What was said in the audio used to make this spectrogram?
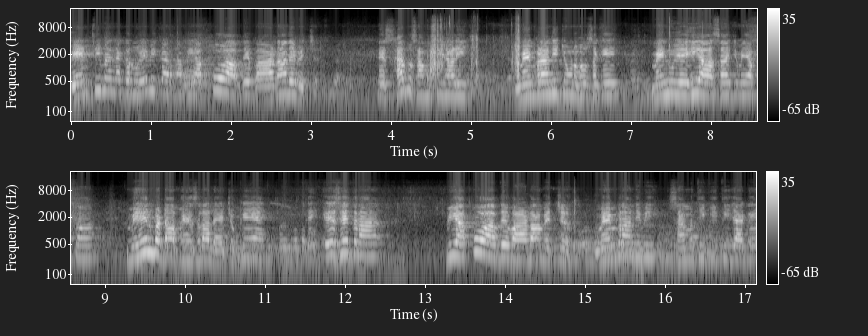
ਬੇਨਤੀ ਮੈਂ ਨਗਰ ਨੂੰ ਇਹ ਵੀ ਕਰਦਾ ਵੀ ਆਪੋ ਆਪਦੇ ਵਾਰਡਾਂ ਦੇ ਵਿੱਚ ਤੇ ਸਰਬਸੰਮਤੀ ਨਾਲ ਹੀ ਮੈਂਬਰਾਂ ਦੀ ਚੋਣ ਹੋ ਸਕੇ। ਮੈਨੂੰ ਇਹੀ ਆਸ ਹੈ ਜਿਵੇਂ ਆਪਾਂ ਮੇਨ ਵੱਡਾ ਫੈਸਲਾ ਲੈ ਚੁੱਕੇ ਹਾਂ ਤੇ ਇਸੇ ਤਰ੍ਹਾਂ ਵੀ ਆਪੋ ਆਪਦੇ ਵਾਰਡਾਂ ਵਿੱਚ ਮੈਂਬਰਾਂ ਦੀ ਵੀ ਸੰਮਤੀ ਕੀਤੀ ਜਾ ਕੇ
